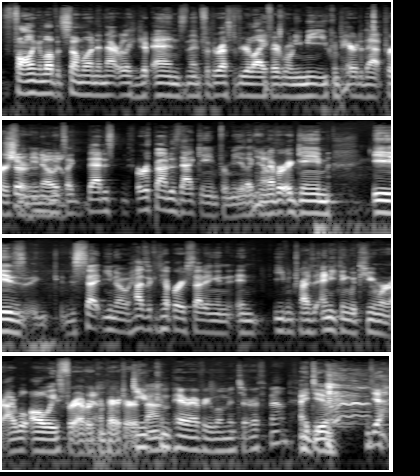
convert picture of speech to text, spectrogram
falling in love with someone and that relationship ends, and then for the rest of your life, everyone you meet you compare to that person. Sure, You know, yeah. it's like that is Earthbound is that game for me. Like Yeah. whenever a game is set, you know, has a contemporary setting and, and even tries anything with humor, I will always forever compare it to Do you compare every woman to Earthbound? I do. yeah.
